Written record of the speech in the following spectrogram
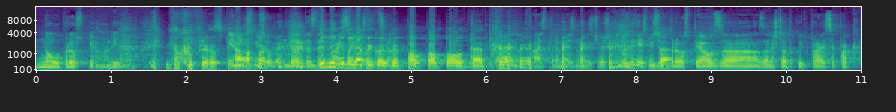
много преуспял, нали? много преуспял. Еми, смисъл, да, да Винаги има някой, който е по-по-по от да, теб. Да, е, но това е стремежно за човешкото развитие. Смисъл, да. преуспял за, за нещата, които прави. Все пак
